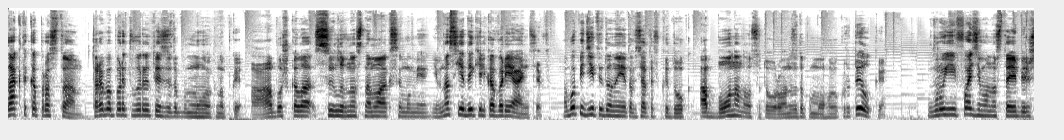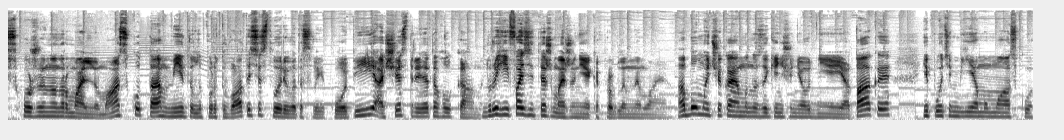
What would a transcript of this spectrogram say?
Тактика проста. Треба перетворитись за допомогою кнопки А або шкала сили в нас на максимумі, і в нас є декілька варіантів. Або підійти до неї та взяти вкидок, або наносити урон за допомогою крутилки. В другій фазі воно стає більш схожою на нормальну маску та вміє телепортуватися, створювати свої копії, а ще стріляти голками. В другій фазі теж майже ніяких проблем немає. Або ми чекаємо на закінчення однієї атаки і потім б'ємо маску.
